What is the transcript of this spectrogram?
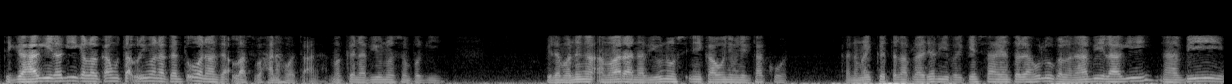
Tiga hari lagi kalau kamu tak beriman akan turun azab Allah Taala. Maka Nabi Yunus pun pergi. Bila mendengar amaran Nabi Yunus ini kaumnya menjadi takut. Kerana mereka telah pelajari dari kisah yang terdahulu kalau Nabi lagi Nabi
